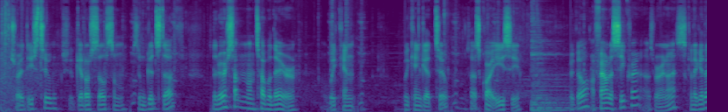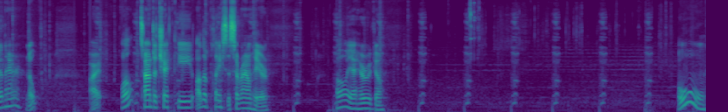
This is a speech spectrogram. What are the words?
Destroy these two. Should get ourselves some some good stuff. So there's something on top of there we can we can get to. So that's quite easy. We go. I found a secret. That's very nice. Can I get in here? Nope. Alright. Well, time to check the other places around here. Oh yeah, here we go. Oh,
